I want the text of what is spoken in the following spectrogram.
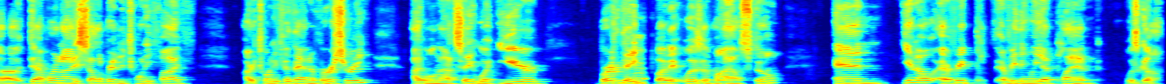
Uh, Deborah and I celebrated 25, our 25th anniversary. I will not say what year birthday, Mhm. but it was a milestone. And you know, every everything we had planned was gone.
